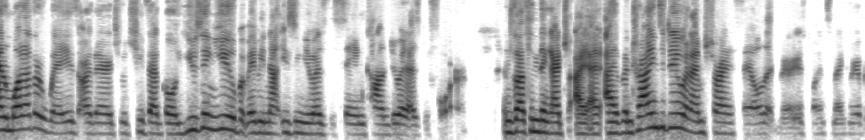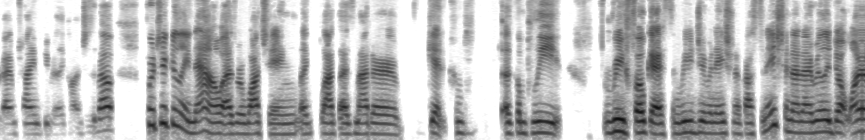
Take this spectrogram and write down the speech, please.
And what other ways are there to achieve that goal using you, but maybe not using you as the same conduit as before? And so that's something I, I, I've been trying to do, and I'm sure I failed at various points in my career, but I'm trying to be really conscious about, particularly now as we're watching like Black Lives Matter get com- a complete refocus and rejuvenation across the nation. And I really don't want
